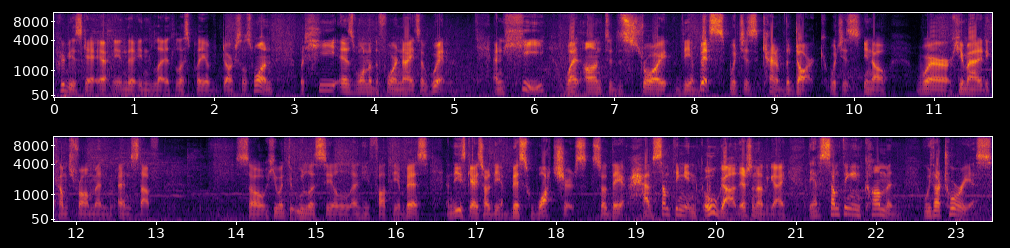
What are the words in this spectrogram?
previous game uh, in the in Let's Play of Dark Souls 1, but he is one of the four knights of Gwyn. And he went on to destroy the Abyss, which is kind of the dark, which is, you know, where humanity comes from and, and stuff. So he went to Oolacile and he fought the Abyss. And these guys are the Abyss Watchers. So they have something in... Oh god, there's another guy. They have something in common with Artorias.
